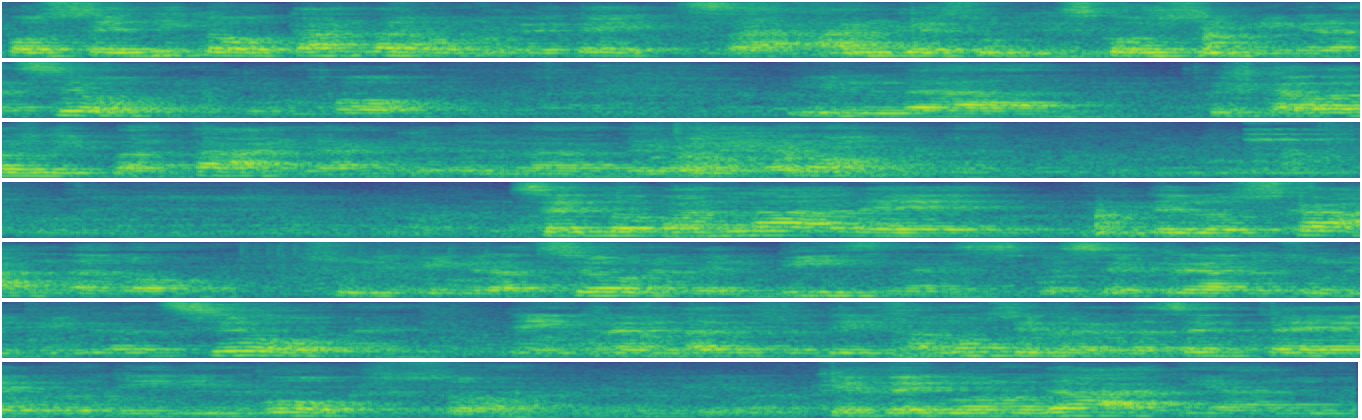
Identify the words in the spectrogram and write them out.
Ho sentito tanta concretezza anche sul discorso immigrazione, che è un po' il, il cavallo di battaglia anche della, della Lega Nord. Sento parlare dello scandalo sull'immigrazione, del business che si è creato sull'immigrazione, dei, dei, famosi 37 euro di rimborso che vengono dati al,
